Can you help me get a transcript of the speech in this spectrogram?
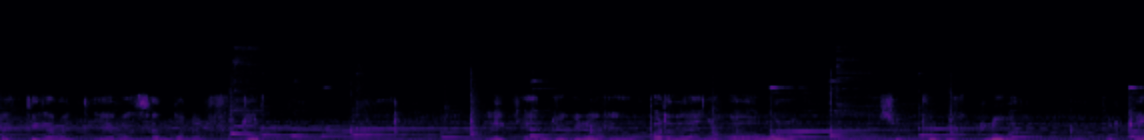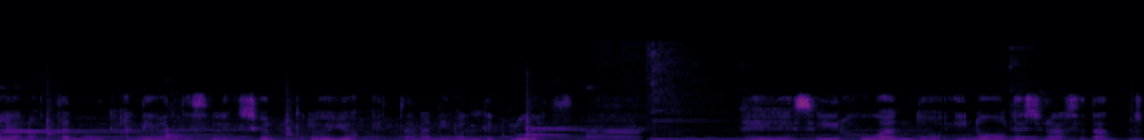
prácticamente ya pensando en el futuro. Le quedan yo creo que un par de años cada uno en sus propios clubes, porque ya no están a nivel de selección, creo yo, están a nivel de clubes eh, seguir jugando y no lesionarse tanto.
